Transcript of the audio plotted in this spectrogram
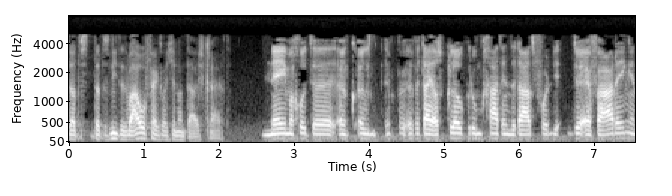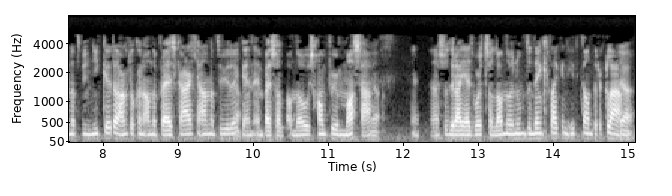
Dat, is, dat is niet het wow-effect wat je dan thuis krijgt. Nee, maar goed, eh, een, een, een partij als Cloakroom gaat inderdaad voor de, de ervaring en dat unieke. Daar hangt ook een ander prijskaartje aan natuurlijk. Ja. En, en bij Zalando is gewoon puur massa. Ja. En, eh, zodra jij het woord Zalando noemt, dan denk je gelijk een irritante reclame. Ja.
